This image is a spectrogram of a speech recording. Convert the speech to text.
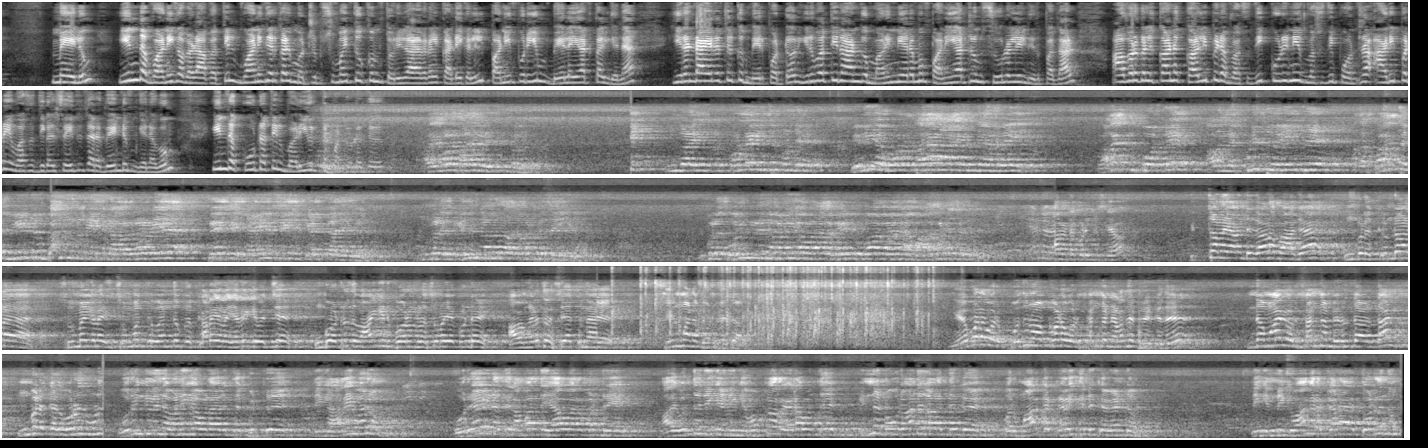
மேலும் இந்த வணிக வளாகத்தில் வணிகர்கள் மற்றும் சுமை தூக்கும் தொழிலாளர்கள் கடைகளில் பணிபுரியும் வேலையாட்கள் என இரண்டாயிரத்திற்கும் மேற்பட்டோர் இருபத்தி நான்கு மணி நேரமும் பணியாற்றும் சூழலில் இருப்பதால் அவர்களுக்கான கழிப்பிட வசதி குடிநீர் வசதி போன்ற அடிப்படை வசதிகள் செய்து தர வேண்டும் எனவும் இந்த கூட்டத்தில் வலியுறுத்தப்பட்டுள்ளது. உங்களை கொள்ளையடித்துக் கொண்டு வெளியே ஓட தயாராக இருந்தவர்களை வழக்கு போட்டு அவங்களை குடித்து வைத்து பணத்தை மீண்டும் வாங்க அவர்களுடைய பேச்சை தயவு செய்து கேட்காதீர்கள். உங்களுக்கு எது அதை மட்டும் செய்யுங்க உங்களுக்கு ஒருங்கிணைந்த வணிகவனாக வேண்டுமா வேண்டாம் அதை மட்டும் சொல்லுங்க பாராட்டக்கூடிய விஷயம். இத்தனை ஆண்டு காலமாக உங்களுக்கு உண்டான சுமைகளை சுமந்து வந்து உங்க கடையில இறக்கி வச்சு உங்கள்கிட்ட இருந்து வாங்கிட்டு போறவங்கள சுமையை கொண்டு அவங்க இடத்துல சேர்த்து நான் தீர்மானம் போட்டு எவ்வளவு ஒரு பொதுநோக்கோட ஒரு சங்கம் நடந்துட்டு இருக்குது. இந்த மாதிரி ஒரு சங்கம் இருந்தால்தான் உங்களுக்கு அது ஒரு ஒருங்கிணைந்த வணிக வளாகத்தை பெற்று நீங்க அனைவரும் ஒரே இடத்தில் அமர்ந்து வியாபாரம் பண்ணி அதை வந்து நீங்க நீங்க உட்கார இடம் வந்து இன்னும் நூறு ஆண்டு காலத்துக்கு ஒரு மார்க்கெட் நிலைத்து நிற்க வேண்டும். நீங்க இன்னைக்கு வாங்குற கடை தொடர்ந்து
